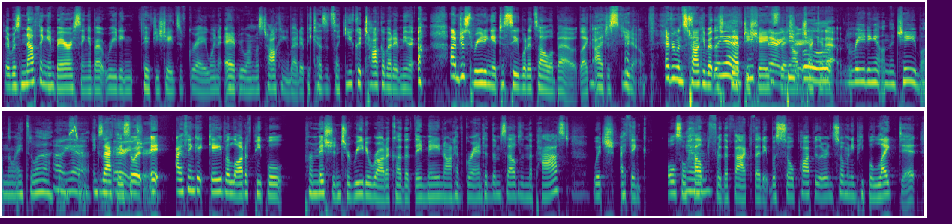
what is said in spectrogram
There was nothing embarrassing about reading Fifty Shades of Grey when everyone was talking about it because it's like you could talk about it and be like, oh, I'm just reading it to see what it's all about. Like, I just, you know, everyone's talking about this Well, yeah, Fifty Shades very thing. I'll check it People out. reading it on the tube on the way to work. Oh, and yeah. stuff. Exactly. Very so it, it, I think it gave a lot of people permission to read erotica that they may not have granted themselves in the past, mm. which I think also Yeah. helped for the fact that it was so popular and so many people liked it.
